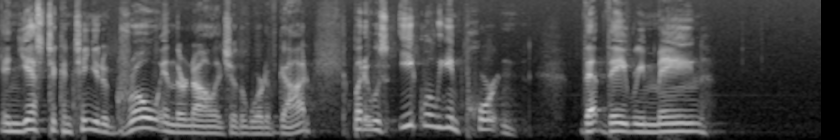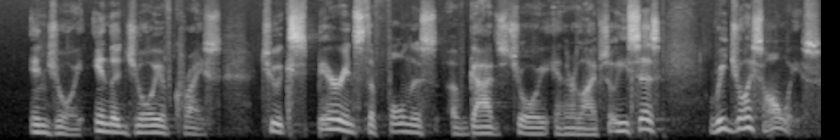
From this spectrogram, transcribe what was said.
and yes, to continue to grow in their knowledge of the Word of God, but it was equally important that they remain in joy, in the joy of Christ, to experience the fullness of God's joy in their life. So he says, rejoice always.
